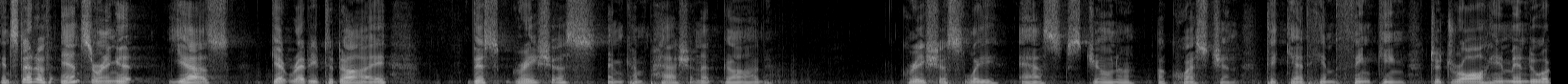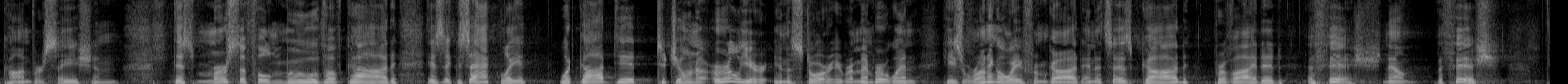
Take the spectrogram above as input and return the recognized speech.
Instead of answering it, yes, get ready to die, this gracious and compassionate God graciously asks Jonah a question to get him thinking, to draw him into a conversation. This merciful move of God is exactly what God did to Jonah earlier in the story. Remember when he's running away from God and it says God provided a fish. Now, the fish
